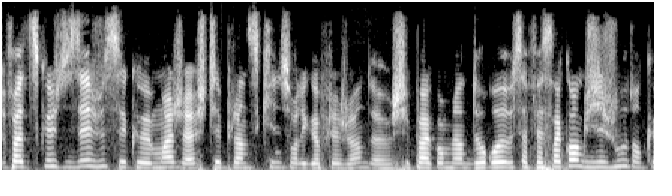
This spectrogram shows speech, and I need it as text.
enfin, ce que je disais juste, c'est que moi j'ai acheté plein de skins sur League of Legends. Euh, je sais pas combien d'euros. Ça fait 5 ans que j'y joue, donc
